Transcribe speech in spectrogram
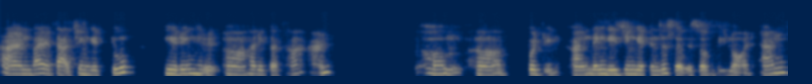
and by attaching it to hearing uh, Harikatha and um, uh, putting and engaging it in the service of the Lord and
